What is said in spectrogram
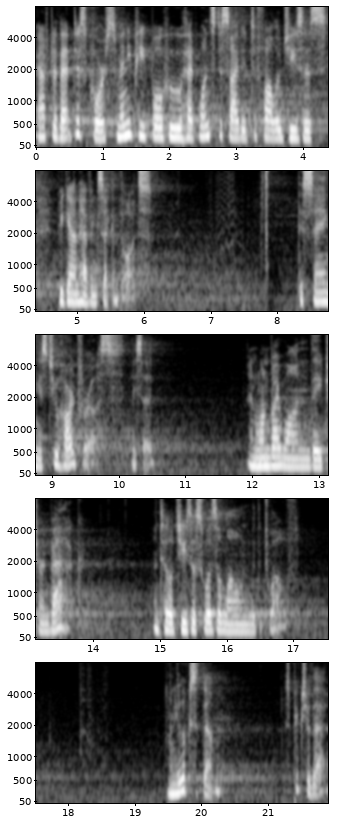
after that discourse, many people who had once decided to follow Jesus began having second thoughts. This saying is too hard for us, they said. And one by one, they turned back until Jesus was alone with the twelve. And he looks at them. Just picture that.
